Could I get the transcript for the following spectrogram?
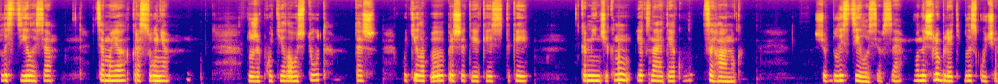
блистілася ця моя красуня. Дуже б хотіла ось тут. Теж хотіла б е, пришити якийсь такий камінчик. Ну, як знаєте, як у циганок. Щоб блистілося все. Вони ж люблять блискуче.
